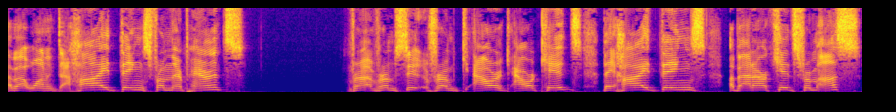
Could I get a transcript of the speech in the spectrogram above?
about wanting to hide things from their parents, from from from our our kids. They hide things about our kids from us.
